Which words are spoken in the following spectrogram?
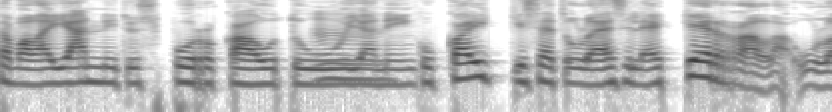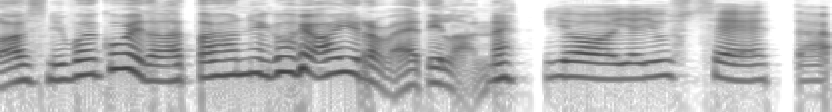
tavallaan jännitys purkautuu mm. Ja niin kuin kaikki se tulee sille kerralla ulos, niin voin kuvitella, että on niin kuin ihan hirveä tilanne. Joo, ja just se, että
